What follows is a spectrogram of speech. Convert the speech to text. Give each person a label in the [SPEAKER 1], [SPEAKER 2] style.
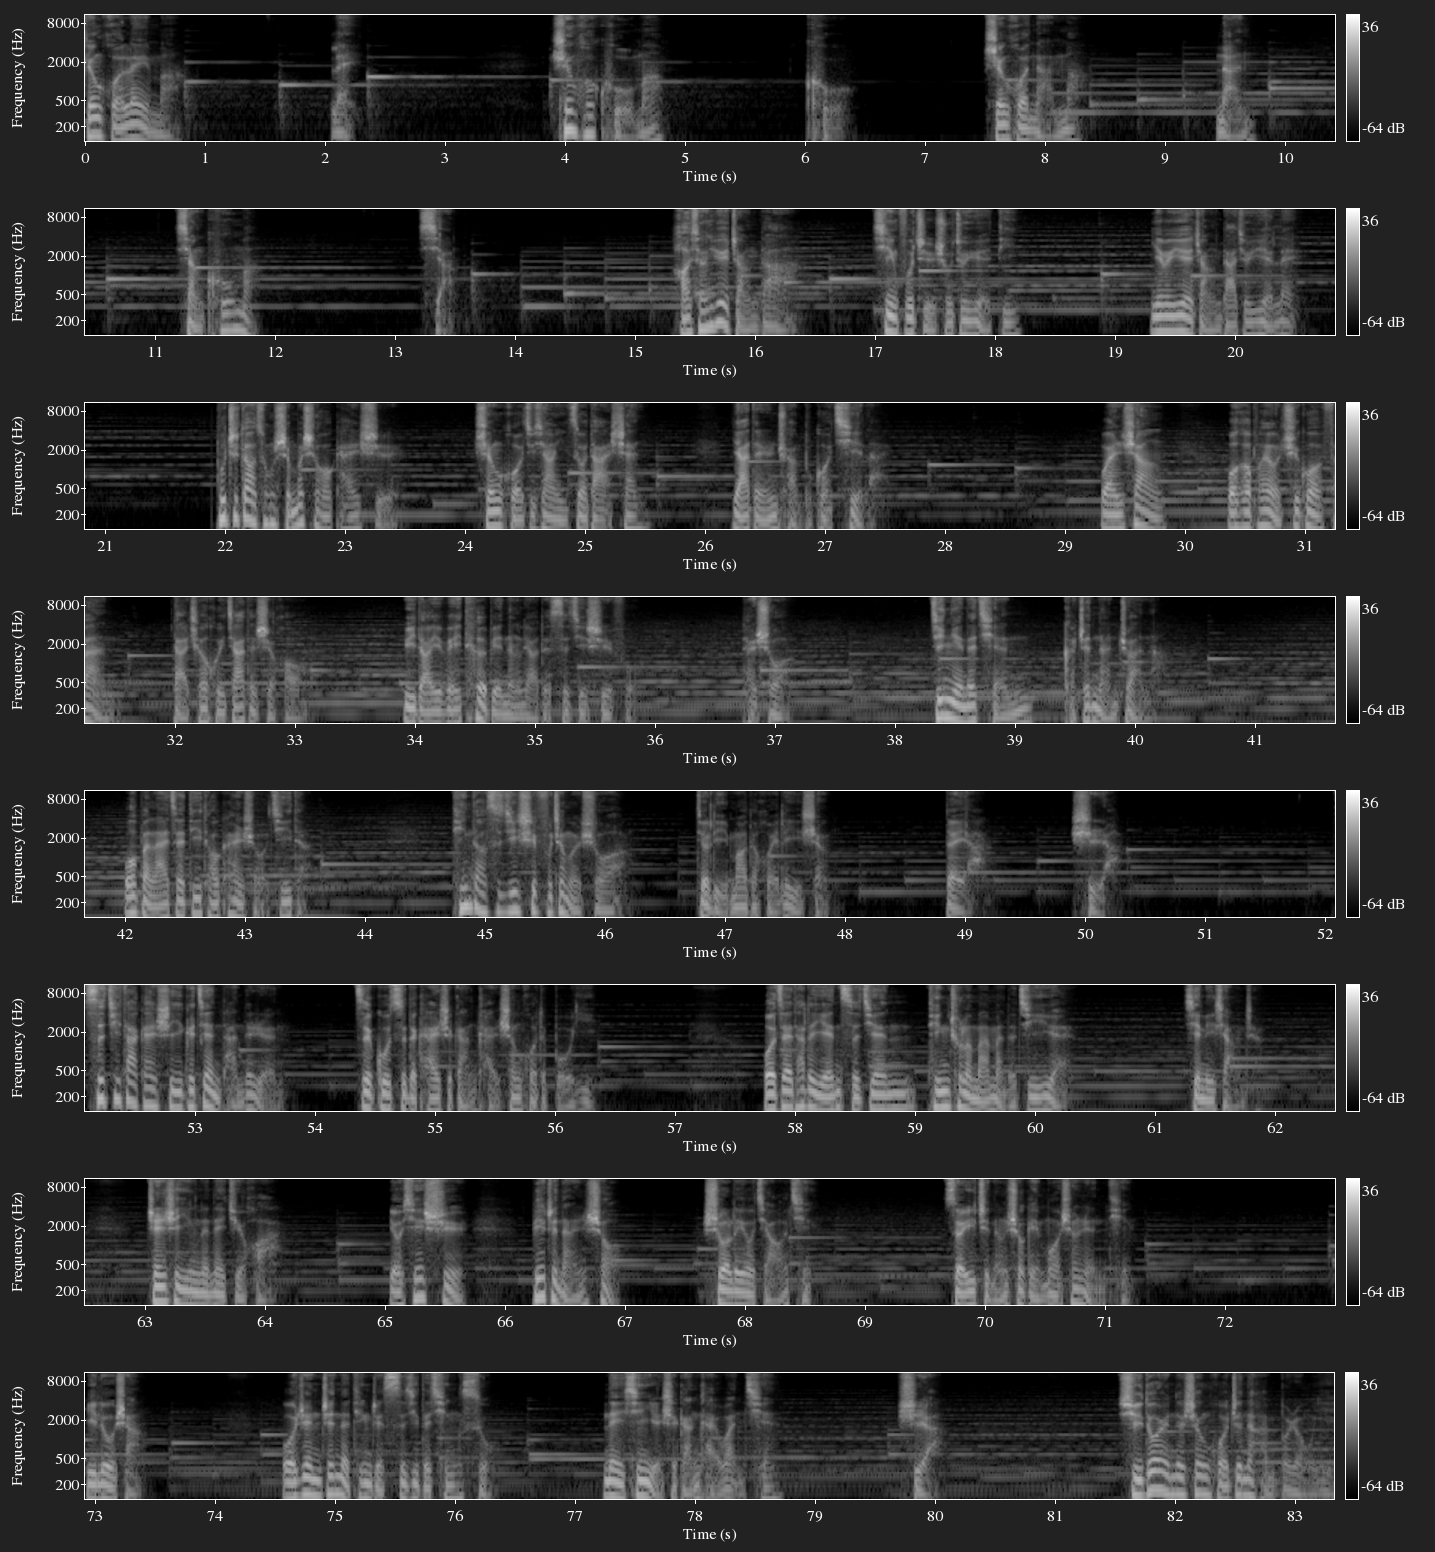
[SPEAKER 1] 生活累吗？累。生活苦吗？苦。生活难吗？难。想哭吗？想。好像越长大，幸福指数就越低，因为越长大就越累。不知道从什么时候开始，生活就像一座大山，压得人喘不过气来。晚上，我和朋友吃过饭，打车回家的时候，遇到一位特别能聊的司机师傅。他说：“今年的钱可真难赚啊。”我本来在低头看手机的，听到司机师傅这么说，就礼貌的回了一声：“对呀，是啊。”司机大概是一个健谈的人，自顾自的开始感慨生活的不易。我在他的言辞间听出了满满的积怨，心里想着，真是应了那句话：有些事憋着难受，说了又矫情，所以只能说给陌生人听。一路上，我认真的听着司机的倾诉，内心也是感慨万千。是啊，许多人的生活真的很不容易，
